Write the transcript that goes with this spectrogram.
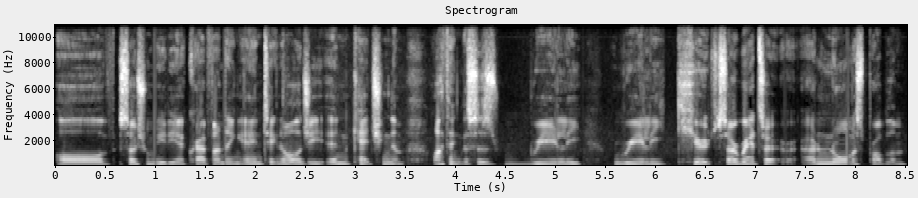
of social media, crowdfunding, and technology in catching them. I think this is really, really cute. So, rats are an enormous problem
